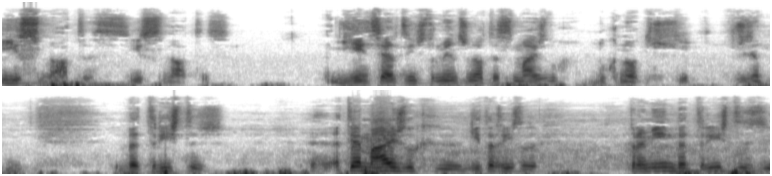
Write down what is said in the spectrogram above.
Isso nota-se. Isso nota-se. E em certos instrumentos nota-se mais do, do que noutros. Por exemplo, bateristas, eh, até mais do que guitarristas. Para mim, bateristas,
